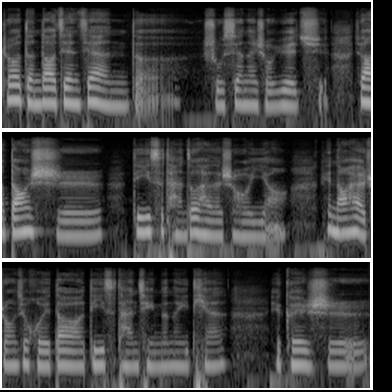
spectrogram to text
之后，等到渐渐的熟悉了那首乐曲，就像当时第一次弹奏它的时候一样，可以脑海中就回到第一次弹琴的那一天，也可以是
